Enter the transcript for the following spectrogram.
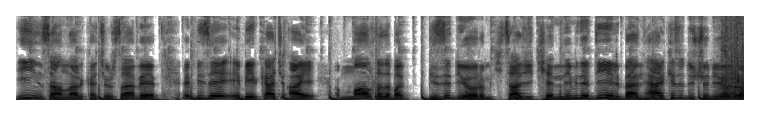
iyi insanlar kaçırsa ve bize birkaç ay Malta'da bak bizi diyorum ki sadece kendimi de değil ben herkesi düşünüyorum.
